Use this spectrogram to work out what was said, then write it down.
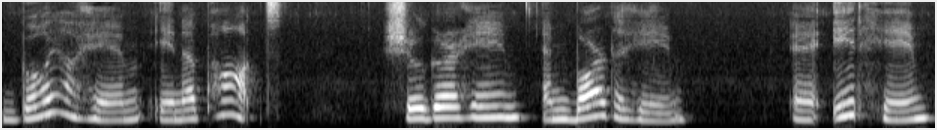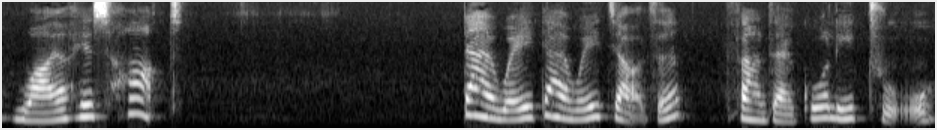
boil him in a pot, sugar him and butter him, and eat him while he's hot. 戴维戴维饺子放在锅里煮，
